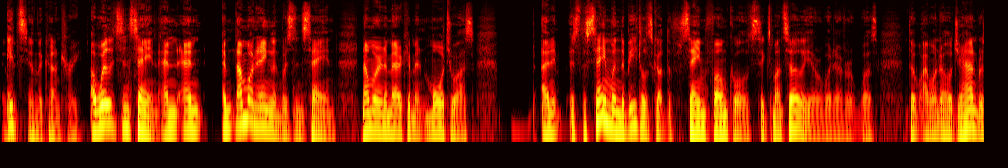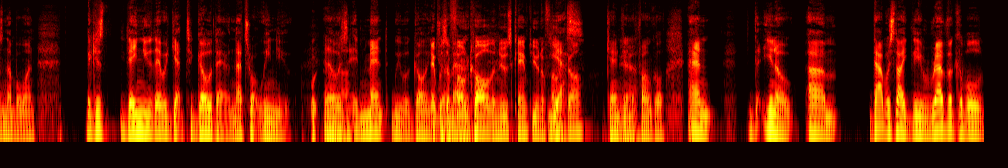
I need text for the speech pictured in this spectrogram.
in, It's- the, in the country. Uh, well, it's insane, and and. And number one in England was insane. Number one in America meant more to us. and it, it's the same when the Beatles got the same phone call six months earlier or whatever it was. That I Want to Hold Your Hand was number one because they knew they would get to go there, and that's what we knew. In other words, it meant we were going. It was a phone call. The news came to you in a phone yes, call. Came to in Yeah. a phone call, and you know um, that was like the irrevocable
